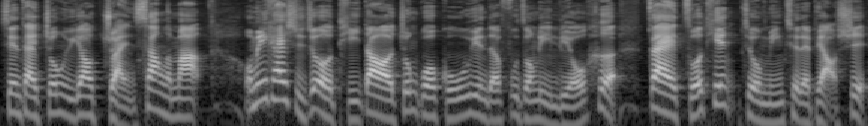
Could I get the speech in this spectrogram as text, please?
现在终于要转向了吗？我们一开始就有提到，中国国务院的副总理刘鹤在昨天就明确的表示，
